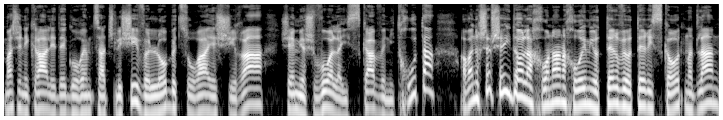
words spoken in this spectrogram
מה שנקרא על ידי גורם צד שלישי ולא בצורה ישירה שהם ישבו על העסקה וניתחו אותה, אבל אני חושב שעידו לאחרונה אנחנו רואים יותר ויותר עסקאות נדל"ן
